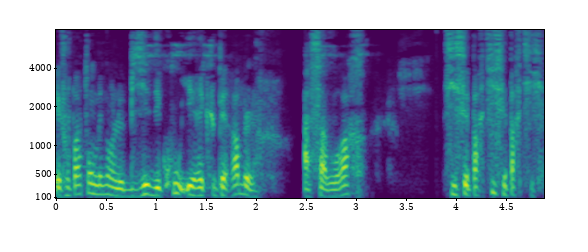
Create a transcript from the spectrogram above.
Il faut pas tomber dans le biais des coûts irrécupérables, à savoir si c'est parti, c'est parti.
